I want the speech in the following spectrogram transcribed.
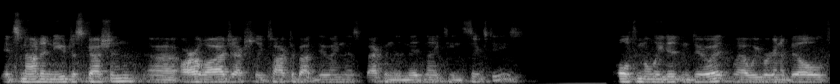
it's not a new discussion. Uh, our lodge actually talked about doing this back in the mid 1960s. Ultimately, didn't do it. Well, we were going to build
